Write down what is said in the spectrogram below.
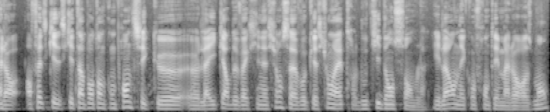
Alors, en fait, ce qui est, important de comprendre, c'est que euh, la e-carte de vaccination, ça a vocation à être l'outil d'ensemble. Et là, on est confronté malheureusement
